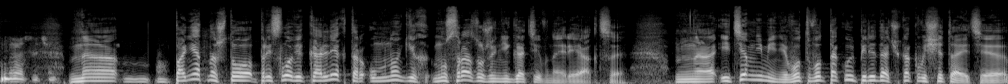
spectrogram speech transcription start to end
Здравствуйте. Понятно, что при слове коллектор у многих, ну, сразу же негативная реакция. И тем не менее, вот, вот такую передачу, как вы считаете,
